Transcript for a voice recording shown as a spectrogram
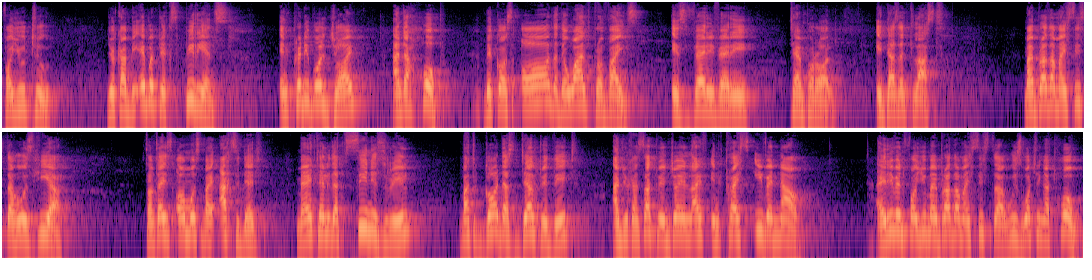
for you too. You can be able to experience incredible joy and a hope because all that the world provides is very, very temporal. It doesn't last. My brother, my sister who is here, sometimes almost by accident, may I tell you that sin is real, but God has dealt with it, and you can start to enjoy life in Christ even now. And even for you, my brother, my sister who is watching at home,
